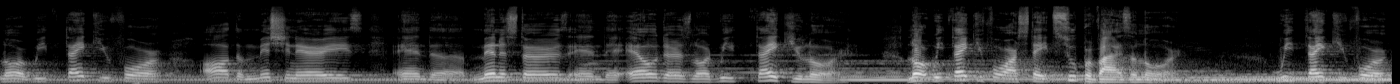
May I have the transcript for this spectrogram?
Lord, we thank you for all the missionaries and the ministers and the elders, Lord. We thank you, Lord. Lord, we thank you for our state supervisor, Lord. We thank you for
